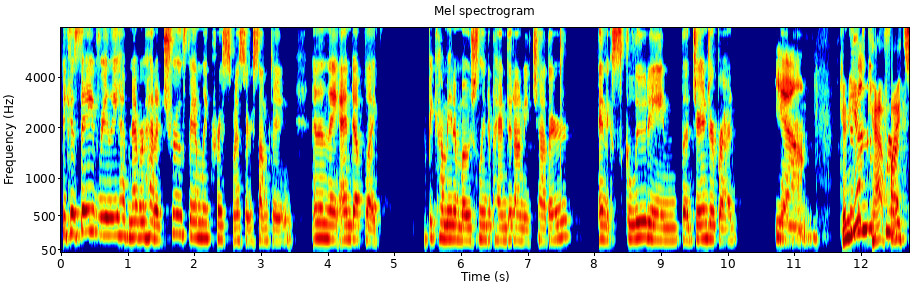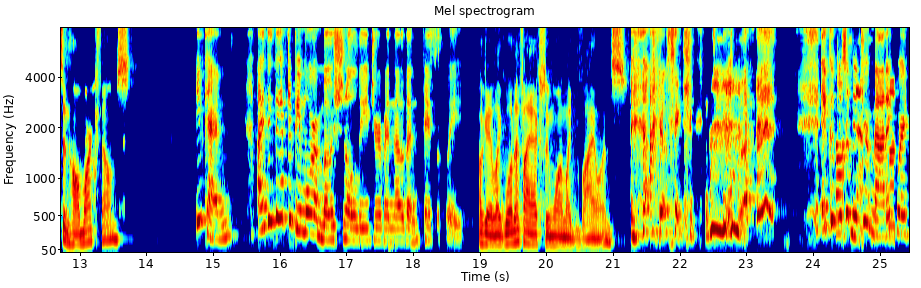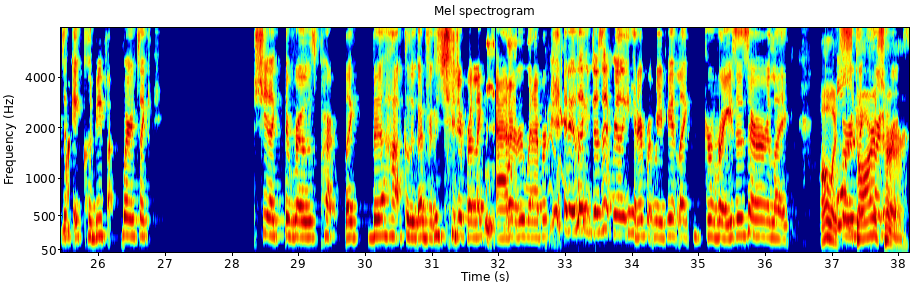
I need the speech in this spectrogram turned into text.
because they really have never had a true family Christmas or something, and then they end up like becoming emotionally dependent on each other and excluding the gingerbread. Yeah. woman. Can you have Isn't- cat fights in Hallmark films? You can. I think they have to be more emotionally driven though than physically. Okay, like what if I actually want like violence? I don't think you can do that. It could be Oh, something dramatic where it's like it could be where it's like she like the rose part like the hot glue gun for the gingerbread like at her or whatever. And it like doesn't really hit her but maybe it like grazes her or like Oh, it or it's, like, scars her.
